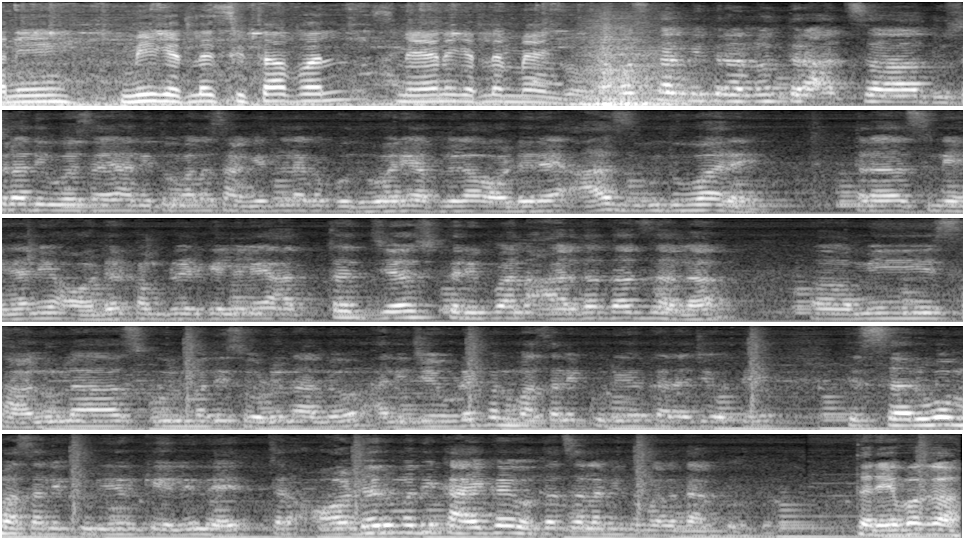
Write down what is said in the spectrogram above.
आणि मी घेतलंय सीताफळ स्नेहाने घेतलंय मँगो नमस्कार मित्रांनो तर आजचा दुसरा दिवस आहे आणि तुम्हाला सांगितलं का बुधवारी आपल्याला ऑर्डर आहे आज बुधवार आहे. तर स्नेहाने ऑर्डर कंप्लीट केलेली आहे. आत्ता जस्ट तरी पण अर्धा तास झाला अं, मी सानूला स्कूलमध्ये सोडून आलो आणि जेवढे पण मसाले कुरिअर करायचे होते ते सर्व मसाले कुरिअर केलेले आहेत. तर ऑर्डरमध्ये काय काय होतं चला मी तुम्हाला दाखवतो. तर हे बघा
